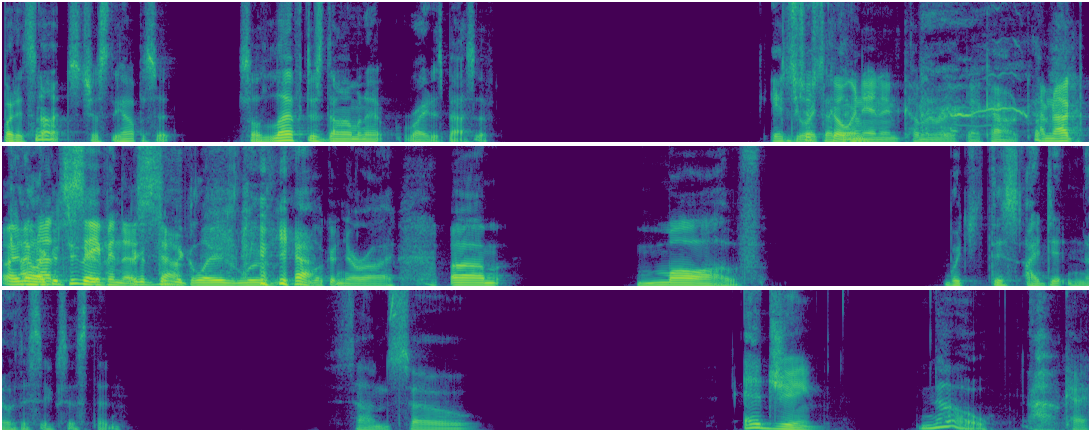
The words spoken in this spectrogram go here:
but it's not. It's just the opposite. So left is dominant, right is passive. It's Did you write just that going down? in and coming right back out. I'm not. I know. I'm not could see saving the, I this could see the stuff. glazed look, Yeah. look in your eye. Um, mauve, which this I didn't know this existed. Sounds so edging. No, Okay.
